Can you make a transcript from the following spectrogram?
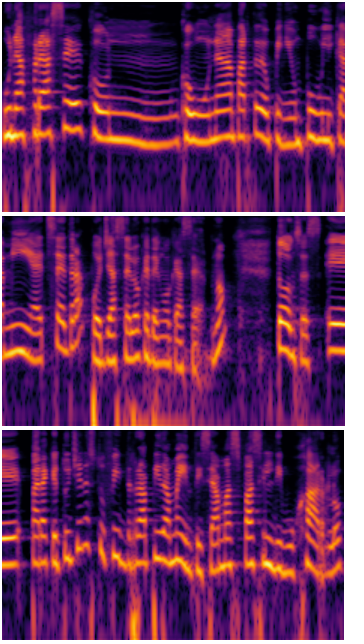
una frase con, con una parte de opinión pública mía, etcétera, pues ya sé lo que tengo que hacer, ¿no? Entonces, eh, para que tú llenes tu feed rápidamente y sea más fácil dibujarlo,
